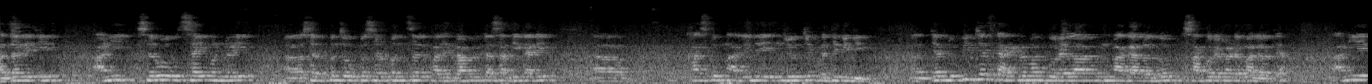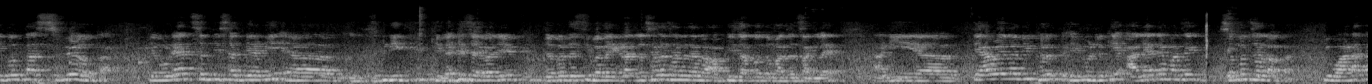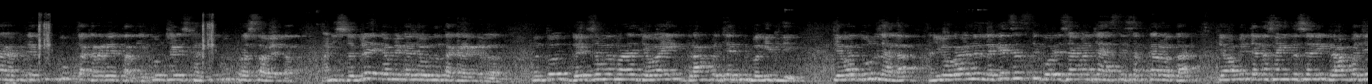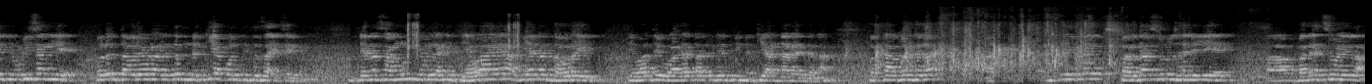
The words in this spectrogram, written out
हजारेजी आणि सर्व उत्साही मंडळी सरपंच उपसरपंच माझे ग्रामविकास अधिकारी खास करून आलेले एन जी ओचे प्रतिनिधी ज्या लुपिनच्याच कार्यक्रमात गोऱ्याला आपण मागे आलो होतो साकोरे मॅडम आल्या होत्या. आणि एक दोन तास वेळ होता. तेवढ्याच संधी साधली आणि अं, त्यांनी साहेबांनी जबरदस्ती मला इकडे आणलं झालं झालं. चला ऑफिस दाखवतो माझं चांगलं आहे. आणि त्यावेळेला मी खरं हे म्हटलं की आल्याने माझा एक समज झाला होता की वाडा तालुक्यातून खूप तक्रारी येतात. एकोणचाळीस खाली खूप प्रस्ताव येतात. आणि सगळे एकामेकाच्या विरुद्ध तक्रारी करतात. पण तो गैरसमज मला जेव्हाही ग्रामपंचायत मी बघितली तेव्हा दूर झाला. आणि योगाने लगेचच ते गोरे साहेबांच्या हस्ते सत्कार होता. तेव्हा मी त्यांना सांगितलं सर ही ग्रामपंचायत एवढी चांगली आहे. परत दौऱ्यावर आलं तर नक्की आपण तिथं जायचंय. त्यांना सांग सांगून ठेवले आणि जेव्हा हे अभियानात दौरा येईल तेव्हा ते वाड्या तालुक्यात मी नक्की आणणार आहे त्यांना फक्त आपण जरा इकडे इकडे स्पर्धा सुरू झालेली आहे. बऱ्याच वेळेला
